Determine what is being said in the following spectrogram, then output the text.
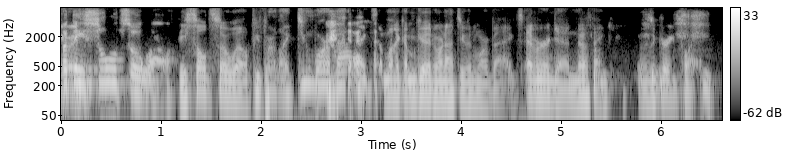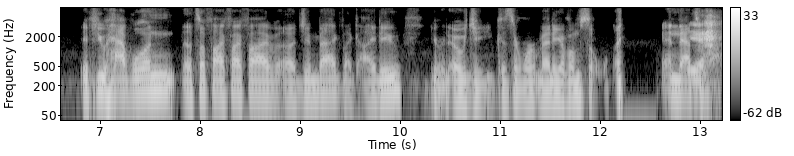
But they sold so well. They sold so well. People are like do more bags. I'm like i'm good. We're not doing more bags ever again. No thank you. It was a great plan if you have one that's a 555 uh, gym bag like I do, you're an OG because there weren't many of them sold. and that's yeah.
